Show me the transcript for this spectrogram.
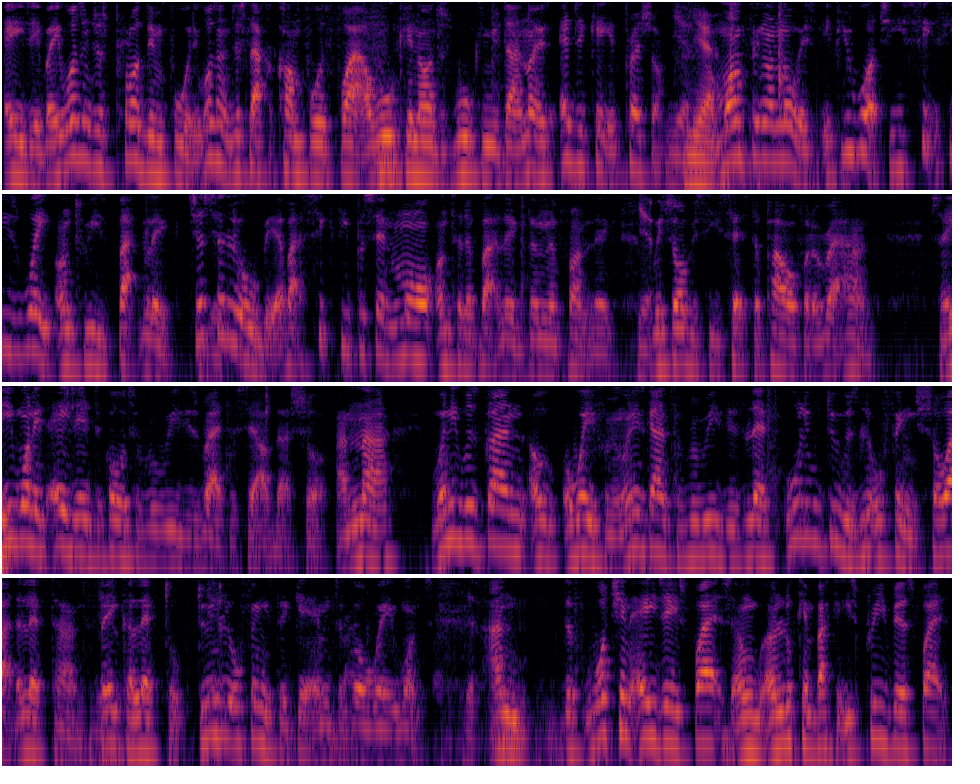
AJ, but he wasn't just plodding forward. It wasn't just like a come forward fighter mm. walking on, just walking you down. No, it's educated pressure. Yeah. Yeah. And one thing I noticed, if you watch, he sits his weight onto his back leg just a little bit, about sixty percent more onto the back leg than the front leg, Yep. which obviously sets the power for the right hand. So he wanted AJ to go to Ruiz's right to set up that shot. And now, when he was going away from him, when he's going to Ruiz's left, all he would do was little things, show out the left hand, fake a left hook, do little things to get him to go where he wants. And the, watching AJ's fights and, and looking back at his previous fights,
